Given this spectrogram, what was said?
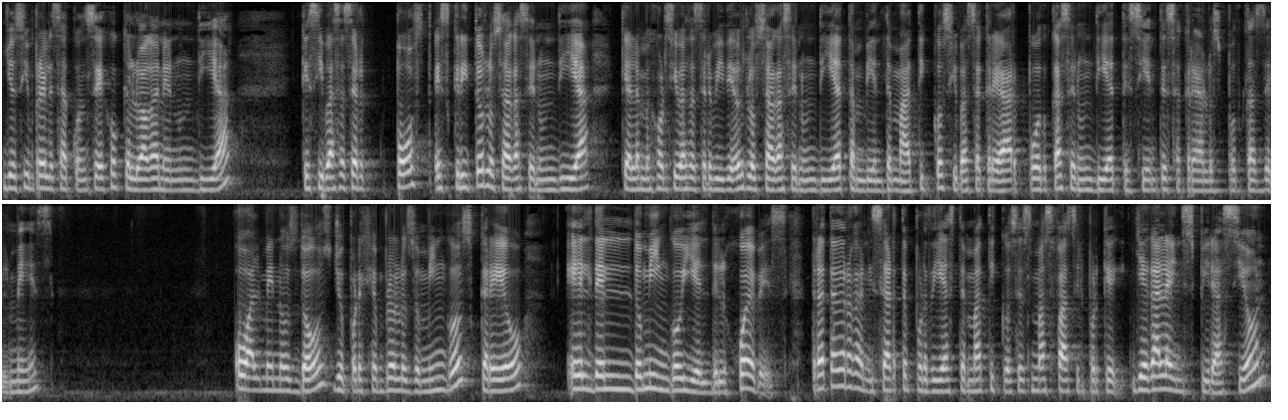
Yo siempre les aconsejo que lo hagan en un día, que si vas a hacer post escritos los hagas en un día, que a lo mejor si vas a hacer videos los hagas en un día también temáticos, si vas a crear podcast en un día te sientes a crear los podcasts del mes o al menos dos. Yo, por ejemplo, los domingos creo el del domingo y el del jueves. Trata de organizarte por días temáticos, es más fácil porque llega la inspiración,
